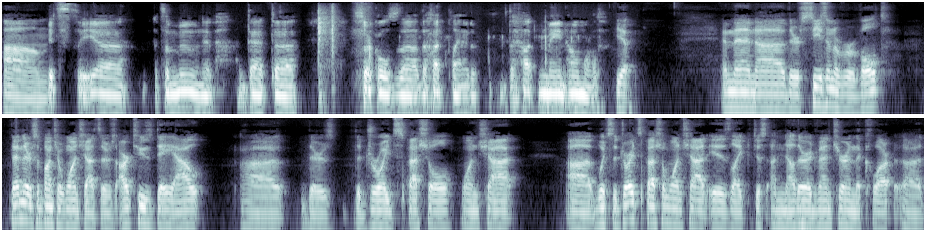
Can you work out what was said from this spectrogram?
Um, it's the uh, it's a moon that that uh, circles uh, the Hutt planet, the Hutt main homeworld. Yep. And then uh, there's Season of Revolt. Then there's a bunch of one shots. There's R2's Day Out. Uh, there's the Droid Special one shot, uh, which the Droid Special one shot is like just another adventure in the Kalar- uh,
